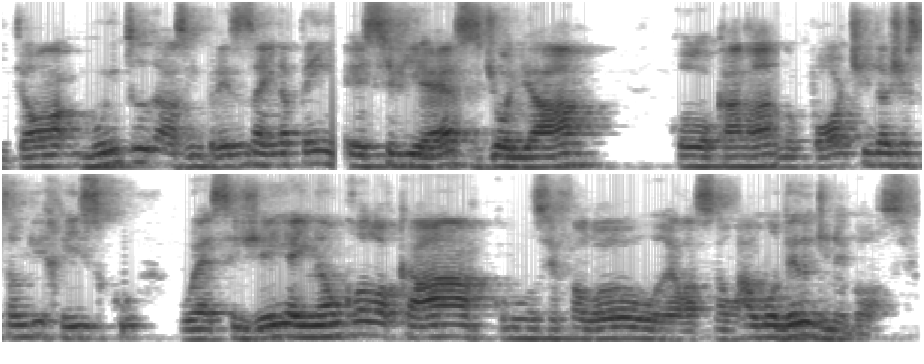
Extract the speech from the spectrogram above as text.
Então, muitas das empresas ainda têm esse viés de olhar colocar lá no pote da gestão de risco o ESG e aí não colocar, como você falou, em relação ao modelo de negócio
